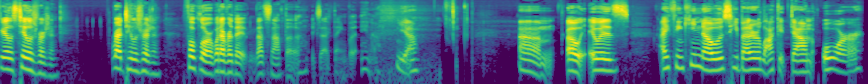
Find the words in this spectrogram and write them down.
Fearless Taylor's version, Red Taylor's version, Folklore, whatever. They, that's not the exact thing, but you know. Yeah. Um oh, it was I think he knows he better lock it down or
